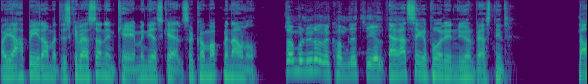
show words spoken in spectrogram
Og jeg har bedt om, at det skal være sådan en kage, men jeg skal altså komme op med navnet. så må lytterne komme lidt til hjælp. Jeg er ret sikker på, at det er en Nürnberg-snit. Nå.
